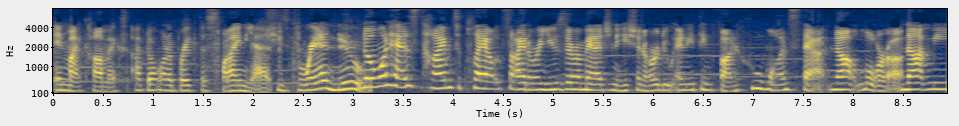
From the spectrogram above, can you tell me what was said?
in my comics. I don't want to break the spine yet. She's brand new. No one has time to play outside or use their imagination or do anything fun. Who wants that? Not Laura. Not me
